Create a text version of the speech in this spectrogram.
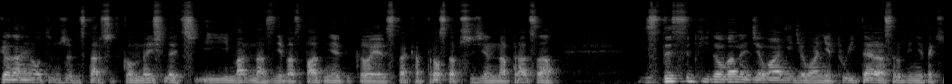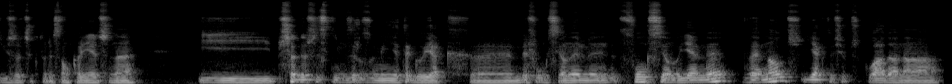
gadania o tym, że wystarczy tylko myśleć i manna z nieba spadnie, tylko jest taka prosta, przyziemna praca zdyscyplinowane działanie, działanie tu i teraz, robienie takich rzeczy, które są konieczne i przede wszystkim zrozumienie tego, jak e, my funkcjonujemy, funkcjonujemy wewnątrz i jak to się przekłada na,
